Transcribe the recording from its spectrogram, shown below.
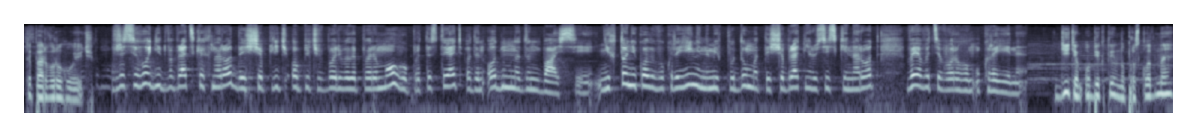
тепер ворогують. Вже сьогодні два братських народи, що пліч опліч виборювали перемогу, протистоять один одному на Донбасі. Ніхто ніколи в Україні не міг подумати, що братній російський народ виявиться ворогом України. Дітям об'єктивно про складне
